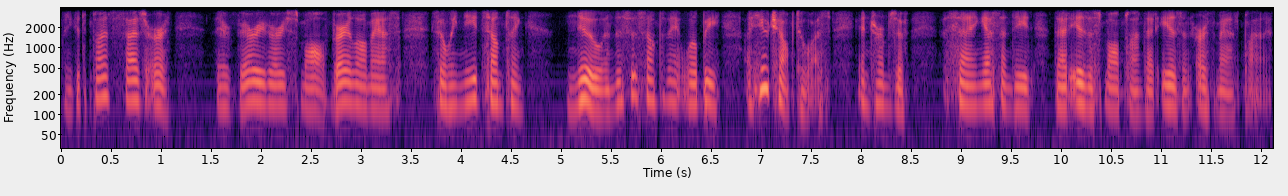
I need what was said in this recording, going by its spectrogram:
When you get to planets the size of Earth, they're very, very small, very low mass, so we need something new, and this is something that will be a huge help to us in terms of saying, yes, indeed, that is a small planet, that is an Earth mass planet.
